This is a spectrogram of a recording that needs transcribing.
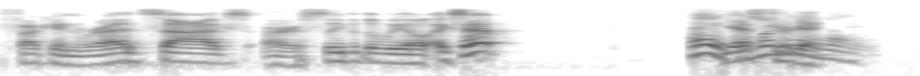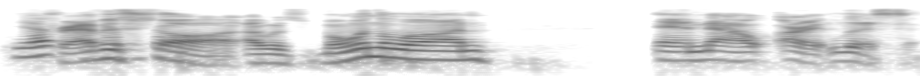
Fucking Red Sox are asleep at the wheel, except Hey, they won the Yesterday. Yep. Travis that's what I'm saying. Shaw. I was mowing the lawn, and now, all right, listen.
